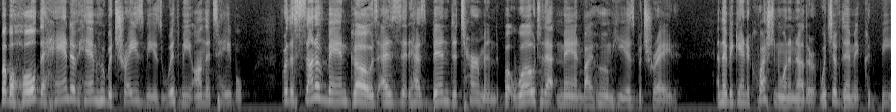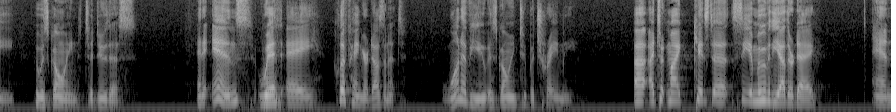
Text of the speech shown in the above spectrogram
But behold, the hand of him who betrays me is with me on the table. For the Son of Man goes as it has been determined, but woe to that man by whom he is betrayed. And they began to question one another which of them it could be who was going to do this. And it ends with a cliffhanger, doesn't it? One of you is going to betray me. Uh, I took my kids to see a movie the other day, and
